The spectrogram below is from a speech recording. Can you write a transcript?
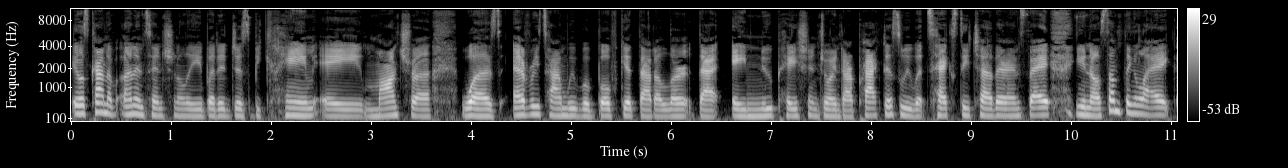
it was kind of unintentionally, but it just became a mantra was every time we would both get that alert that a new patient joined our practice, we would text each other and say, you know, something like,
